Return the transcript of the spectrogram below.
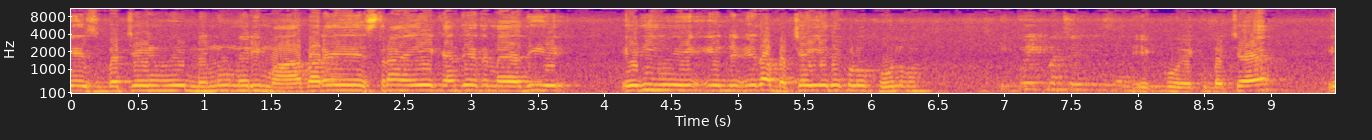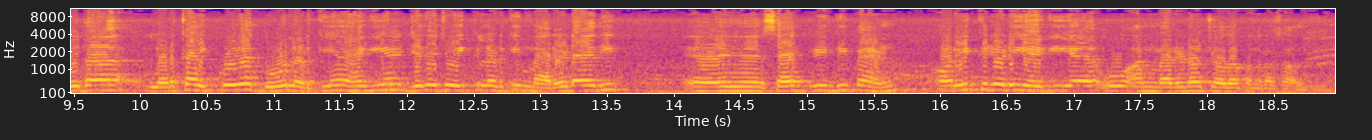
ਇਸ ਬੱਚੇ ਨੂੰ ਮੈਨੂੰ ਮੇਰੀ ਮਾਂ ਬਾਰੇ ਇਸ ਤਰ੍ਹਾਂ ਇਹ ਕਹਿੰਦੇ ਤੇ ਮੈਂ ਇਹਦੀ ਇਹਦੀ ਇਹ- ਇਹਦਾ ਬੱਚਾ ਹੀ ਇਹਦੇ ਕੋਲੋਂ ਖੋਲਵਾਂ ਇੱਕੋ ਇੱਕ ਬੱਚੇ ਸਰ ਇੱਕੋ ਇੱਕ ਬੱਚਾ ਹੈ। ਇਹਦਾ ਲੜਕਾ ਇੱਕੋ ਹੀ ਹੈ ਦੋ ਲੜਕੀਆਂ ਹੈਗੀਆਂ ਜਿਹਦੇ ਚੋਂ ਇੱਕ ਲੜਕੀ ਮੈਰਿਡ ਹੈ ਇਹਦੀ ਸਹਿਜਪ੍ਰੀਤ ਦੀ ਭੈਣ ਔਰ ਇੱਕ ਜਿਹੜੀ ਹੈਗੀ ਹੈ ਉਹ ਅਨਮੈਰਿਡ ਹੈ 14 15 ਸਾਲ ਦੀ ਹੈ।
